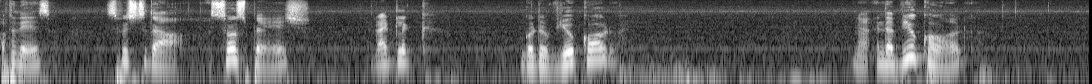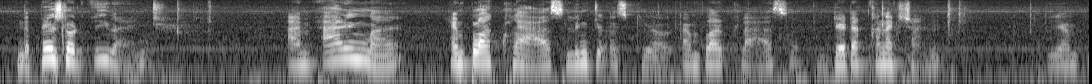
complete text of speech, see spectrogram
After this, switch to the source page, right click, go to view code. Now in the view code, in the page load event, I'm adding my employee class LINQ to SQL employee class data connection emp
